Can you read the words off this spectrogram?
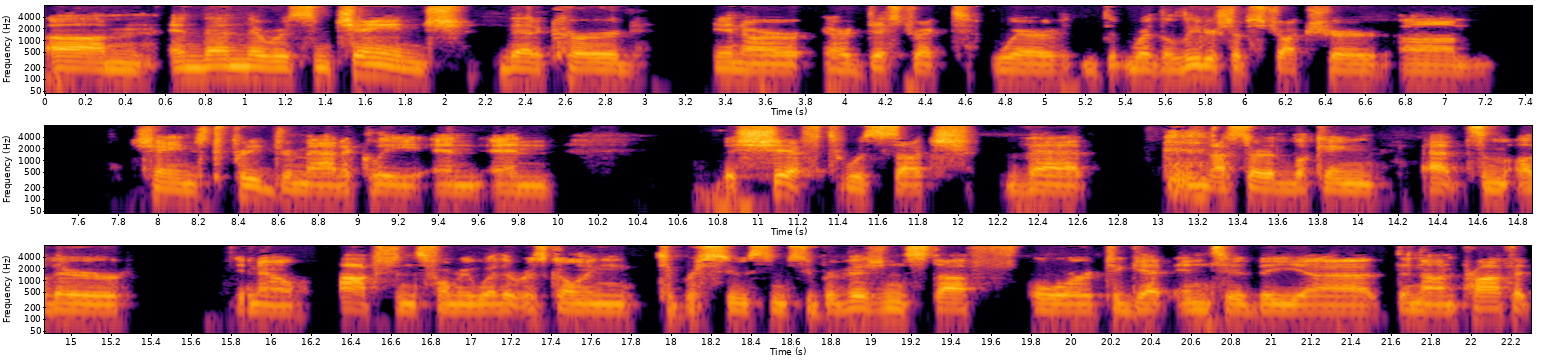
Um, and then there was some change that occurred in our our district where where the leadership structure um, changed pretty dramatically, and and the shift was such that I started looking at some other you know options for me whether it was going to pursue some supervision stuff or to get into the uh, the nonprofit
